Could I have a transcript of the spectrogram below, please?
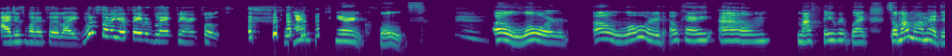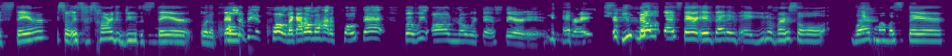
I just wanted to like, what are some of your favorite black parent quotes? black parent quotes. Oh Lord. Oh Lord. Okay. Um my favorite black. So my mom had to stare. So it's, it's hard to do the stare with a quote. That should be a quote. Like I don't know how to quote that, but we all know what that stare is, yes. right? you know what that stare is. That is a universal black mama stare.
